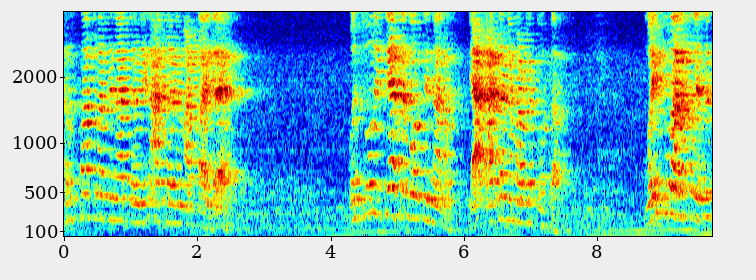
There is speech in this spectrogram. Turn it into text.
ಸಂಸ್ಥಾಪನಾ ದಿನಾಚರಣೆಯನ್ನು ಆಚರಣೆ ಮಾಡ್ತಾ ಇದೆ ಒಂಚೂರು ಇತಿಹಾಸ ಹೋಗ್ತೀನಿ ನಾನು ಯಾಕೆ ಆಚರಣೆ ಮಾಡಬೇಕು ಅಂತ ಮೈಸೂರು ಅರಸರ ಹೆಸರು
